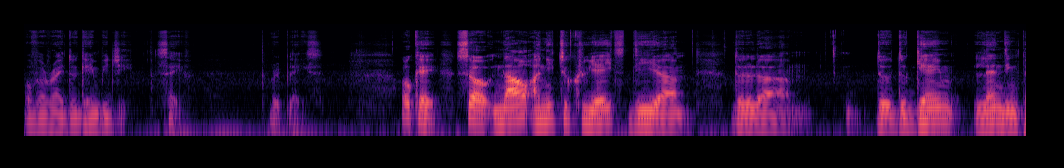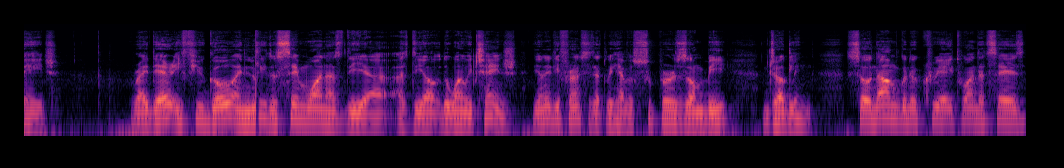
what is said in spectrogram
overwrite the game BG, save, replace. Okay, so now I need to create the um, the, um, the the game landing page. Right there, if you go and look at the same one as the uh, as the uh, the one we changed, the only difference is that we have a super zombie juggling. So now I'm going to create one that says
